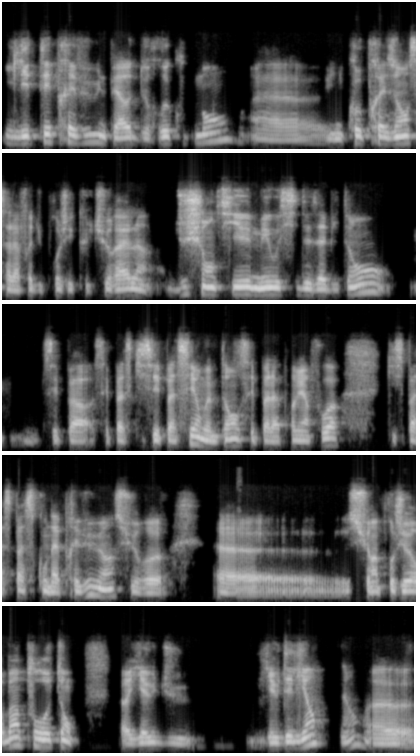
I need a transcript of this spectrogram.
il était prévu une période de recoupement, euh, une coprésence à la fois du projet culturel, du chantier, mais aussi des habitants. C'est pas, c'est pas ce qui s'est passé. En même temps, c'est pas la première fois qu'il se passe pas ce qu'on a prévu hein, sur sur un projet urbain. Pour autant, il y a eu du il y a eu des liens, euh,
